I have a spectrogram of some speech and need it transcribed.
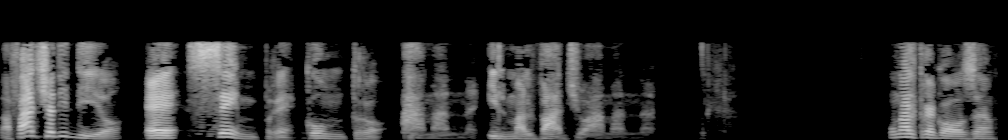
La faccia di Dio è sempre contro Aman, il malvagio Aman. Un'altra cosa,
